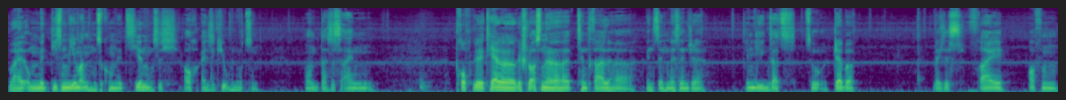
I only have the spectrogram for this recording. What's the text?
weil um mit diesem jemanden zu kommunizieren, muss ich auch ICQ benutzen. Und das ist ein proprietärer, geschlossener, zentraler Instant Messenger im Gegensatz zu Jabber, welches frei, offen,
